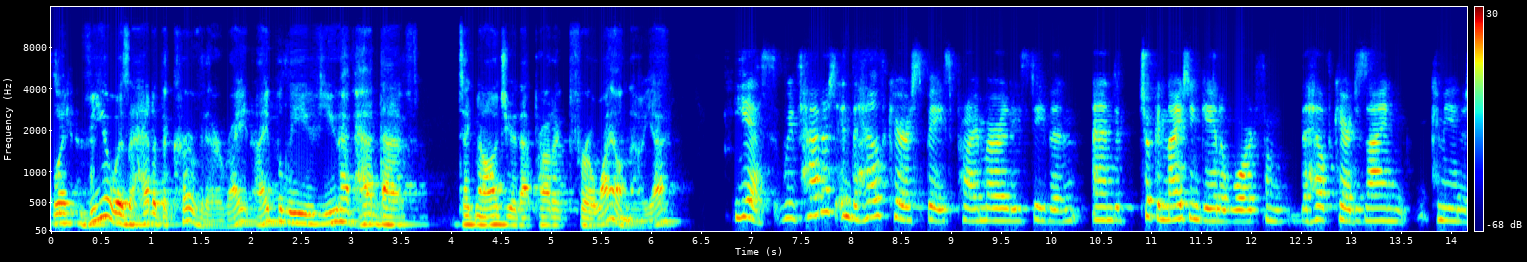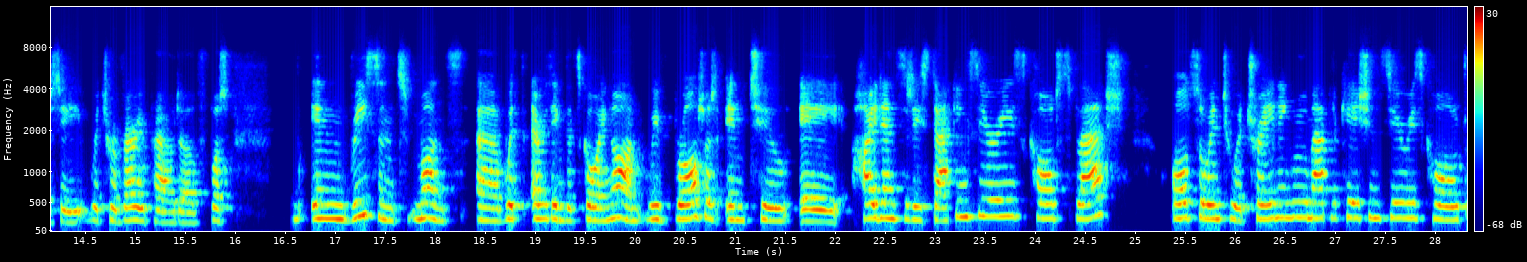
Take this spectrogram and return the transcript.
when VIA was ahead of the curve there, right? I believe you have had that technology or that product for a while now, yeah? Yes, we've had it in the healthcare space primarily, Stephen, and it took a Nightingale Award from the healthcare design community, which we're very proud of. But in recent months, uh, with everything that's going on, we've brought it into a high density stacking series called Splash also into a training room application series called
